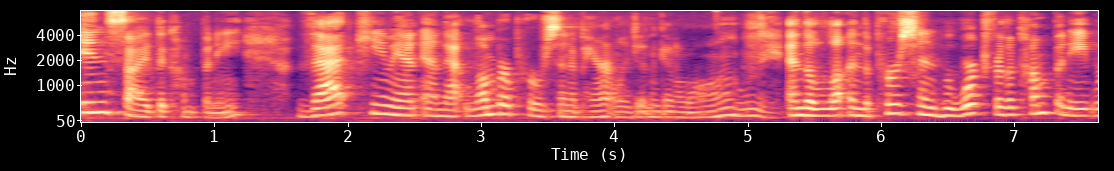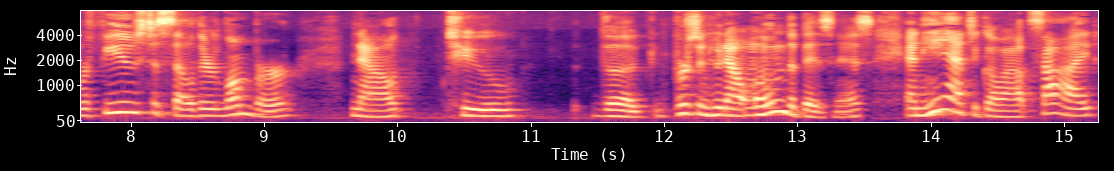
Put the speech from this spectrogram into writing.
inside the company, that key man and that lumber person apparently didn't get along. Ooh. And the and the person who worked for the company refused to sell their lumber now to the person who now mm-hmm. owned the business and he had to go outside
